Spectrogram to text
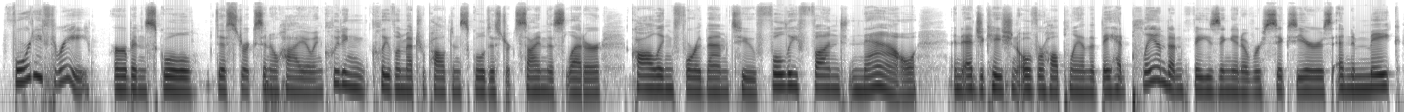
43 urban school districts in Ohio, including Cleveland Metropolitan School District, signed this letter calling for them to fully fund now an education overhaul plan that they had planned on phasing in over six years and to make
